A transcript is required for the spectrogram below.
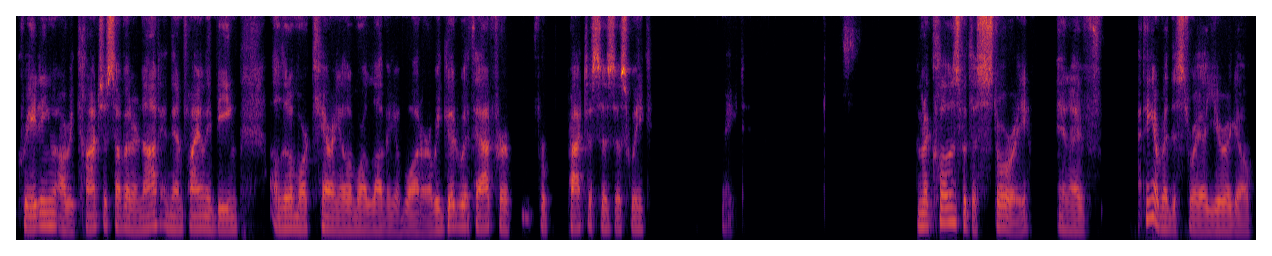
creating. Are we conscious of it or not? And then finally being a little more caring, a little more loving of water. Are we good with that for, for practices this week? Great. I'm going to close with a story. And I've, I think I read this story a year ago.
